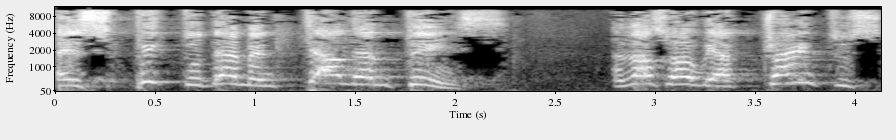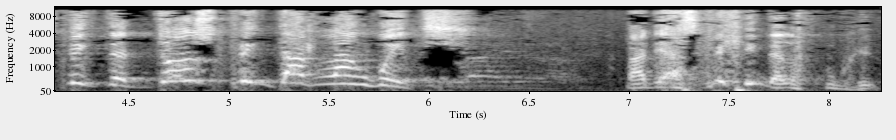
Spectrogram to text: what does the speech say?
And speak to them and tell them things. And that's why we are trying to speak that don't speak that language. But they are speaking the language.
